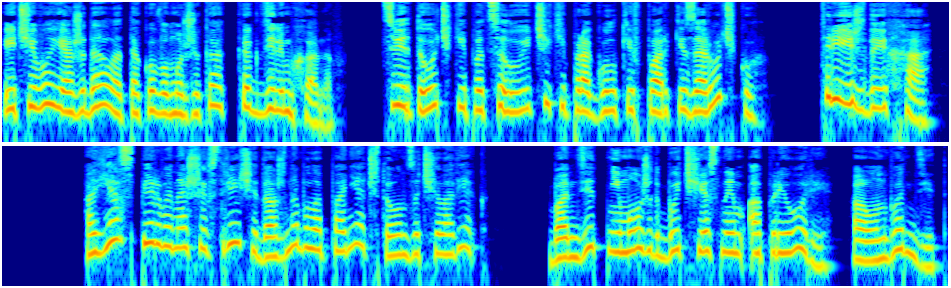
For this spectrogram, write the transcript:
И чего я ожидала от такого мужика, как Делимханов? Цветочки, поцелуйчики, прогулки в парке за ручку? Трижды ха! А я с первой нашей встречи должна была понять, что он за человек — Бандит не может быть честным априори, а он бандит.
